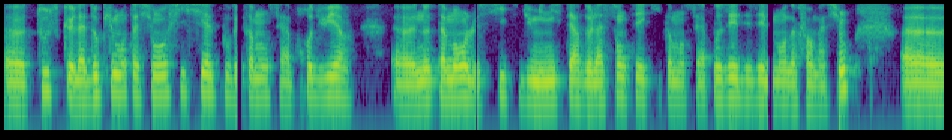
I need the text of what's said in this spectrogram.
euh, tout ce que la documentation officielle pouvait commencer à produire, euh, notamment le site du ministère de la Santé qui commençait à poser des éléments d'information. Euh,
